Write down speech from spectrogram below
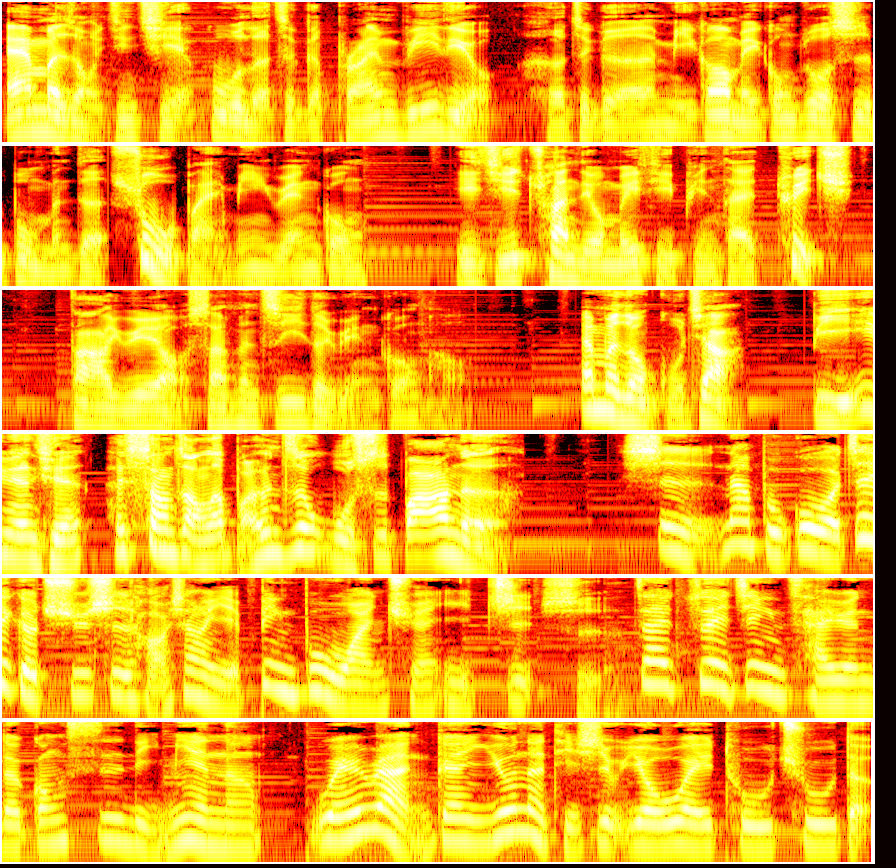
，Amazon 已经解雇了这个 Prime Video 和这个米高梅工作室部门的数百名员工，以及串流媒体平台 Twitch 大约哦三分之一的员工哈。Amazon 股价比一年前还上涨了百分之五十八呢。是，那不过这个趋势好像也并不完全一致。是在最近裁员的公司里面呢，微软跟 Unity 是尤为突出的。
